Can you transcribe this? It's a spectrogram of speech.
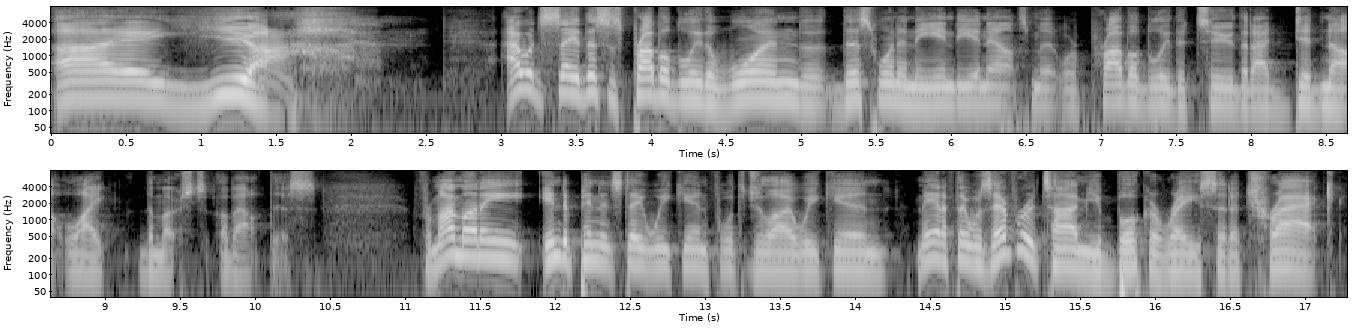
Uh, yeah. I would say this is probably the one, this one and the Indy announcement were probably the two that I did not like the most about this. For my money, Independence Day weekend, 4th of July weekend, man, if there was ever a time you book a race at a track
